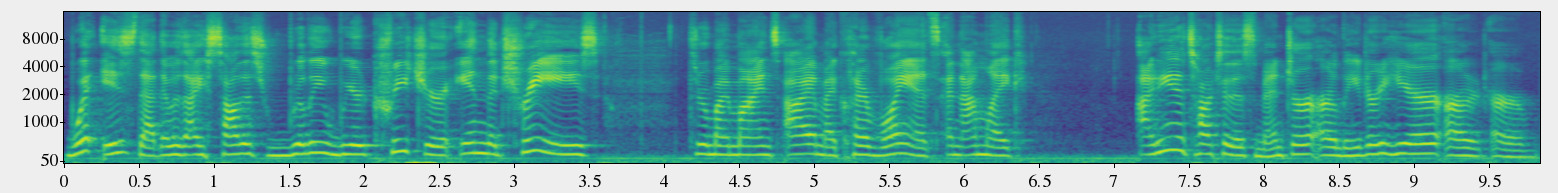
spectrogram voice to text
what is that? There was I saw this really weird creature in the trees through my mind's eye, my clairvoyance, and I'm like, I need to talk to this mentor, our leader here, our, our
